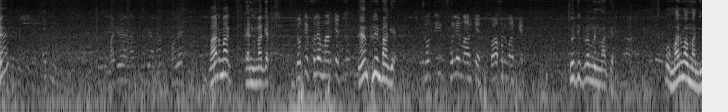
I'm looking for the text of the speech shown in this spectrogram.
မ်မာဒမကန်ဒီမာကက် Jyoti Phule market ဟမ်ဖလင်မာကက် Jyoti Phule market Crawford market ချိုဒီပလမန်မာကက်ဟိုမာဒမမာဂီ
